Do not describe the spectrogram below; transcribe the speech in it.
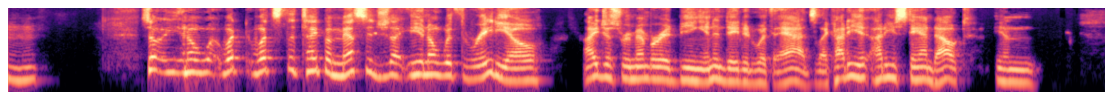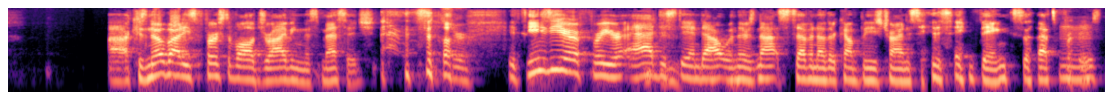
Mm-hmm. So, you know, what what's the type of message that you know with radio? I just remember it being inundated with ads. Like, how do you how do you stand out in? Because uh, nobody's first of all driving this message. so, sure it's easier for your ad to mm-hmm. stand out when there's not seven other companies trying to say the same thing. So that's 1st mm-hmm.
